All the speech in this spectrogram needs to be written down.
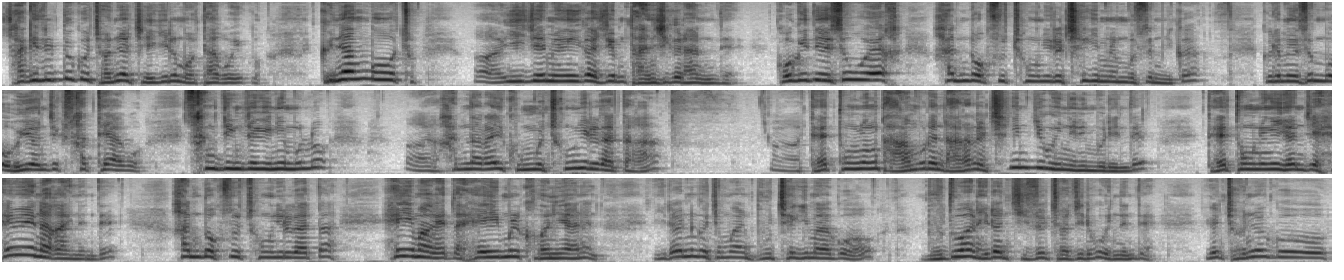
자기들도 그 전혀 제기를 못 하고 있고 그냥 뭐 어, 이재명이가 지금 단식을 하는데 거기에 대해서 왜 한독수 총리를 책임을 묻습니까? 그러면서 뭐 의원직 사퇴하고 상징적인 인물로 어, 한나라의 국무총리를 갖다가 어, 대통령 다음으로 나라를 책임지고 있는 인물인데 대통령이 현재 해외에 나가 있는데 한독수 총리를 갖다 해임하겠다 해임을 건의하는 이런 거 정말 무책임하고 무도한 이런 짓을 저지르고 있는데 이건 전혀 그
